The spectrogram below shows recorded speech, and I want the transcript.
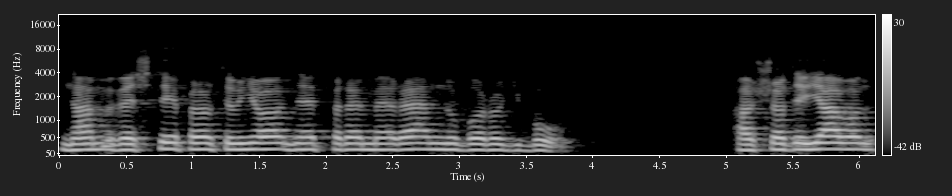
нам вести проти нього непримиренну боротьбу. А що диявол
